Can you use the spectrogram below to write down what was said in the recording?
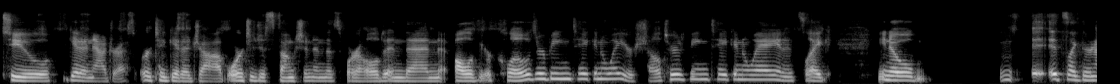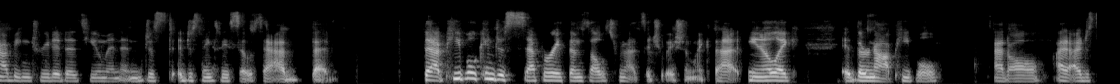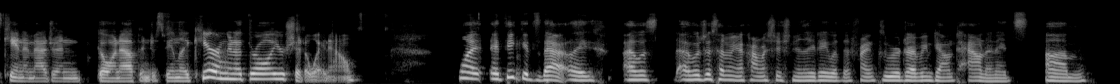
to get an address or to get a job or to just function in this world. And then all of your clothes are being taken away your shelter is being taken away. And it's like you know it's like they're not being treated as human. And just it just makes me so sad that that people can just separate themselves from that situation like that. You know like they're not people at all. I, I just can't imagine going up and just being like here i'm going to throw all your shit away now well, I think it's that. Like, I was, I was just having a conversation the other day with a friend because we were driving downtown, and it's um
